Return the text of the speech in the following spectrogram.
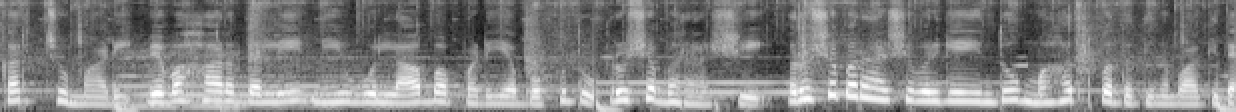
ಖರ್ಚು ಮಾಡಿ ವ್ಯವಹಾರದಲ್ಲಿ ನೀವು ಲಾಭ ಪಡೆಯಬಹುದು. ವೃಷಭ ರಾಶಿ. ವೃಷಭ ರಾಶಿಯವರಿಗೆ ಇಂದು ಮಹತ್ವದ ದಿನವಾಗಿದೆ.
